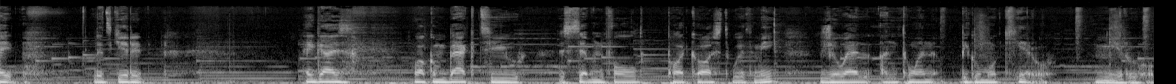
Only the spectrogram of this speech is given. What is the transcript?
Alright, let's get it. Hey guys, welcome back to the Sevenfold podcast with me, Joel Antoine Bigomoquiero Miruho.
